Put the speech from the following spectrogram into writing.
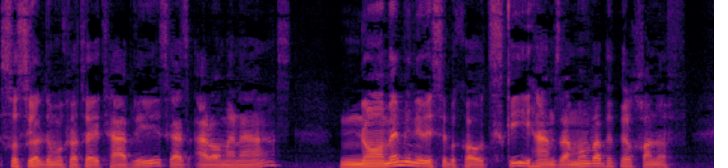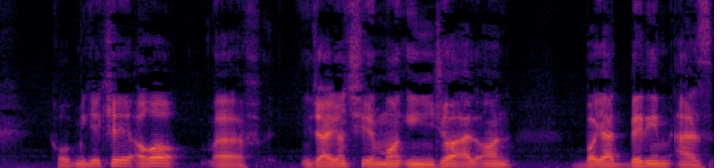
سوسیال دموکرات های تبریز که از ارامنه است نامه می نویسه به کاوتسکی همزمان و به پلخانوف. خب میگه که آقا این جریان چیه؟ ما اینجا الان باید بریم از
